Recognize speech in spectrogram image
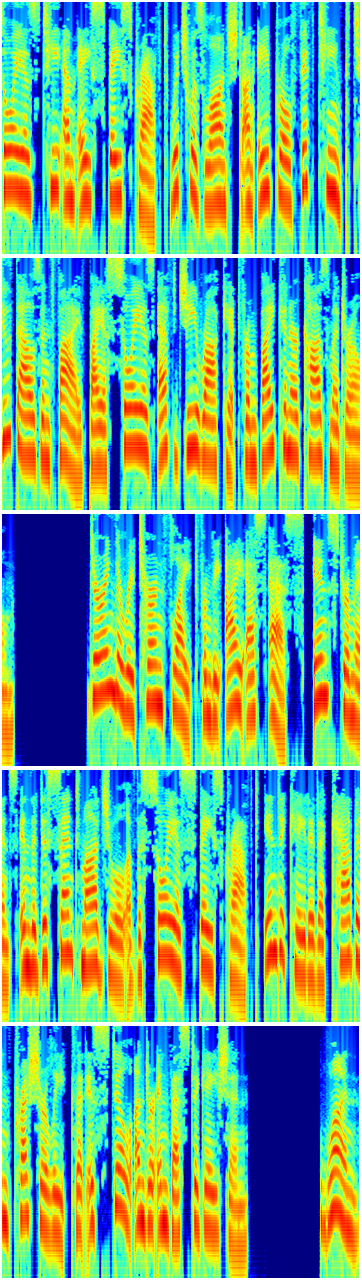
Soyuz TMA spacecraft which was launched on April 15, 2005 by a Soyuz FG rocket from Baikonur Cosmodrome. During the return flight from the ISS, instruments in the descent module of the Soyuz spacecraft indicated a cabin pressure leak that is still under investigation. 1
